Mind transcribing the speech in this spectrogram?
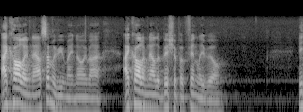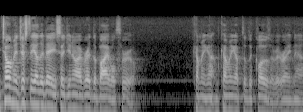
I call him now, some of you may know him, I, I call him now the Bishop of Finleyville. He told me just the other day, he said, You know, I've read the Bible through. Coming up, I'm coming up to the close of it right now.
